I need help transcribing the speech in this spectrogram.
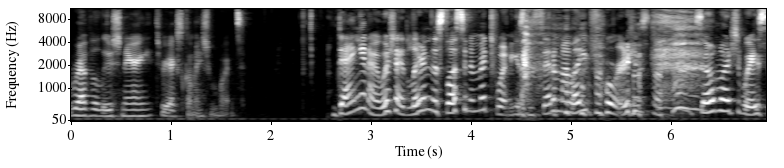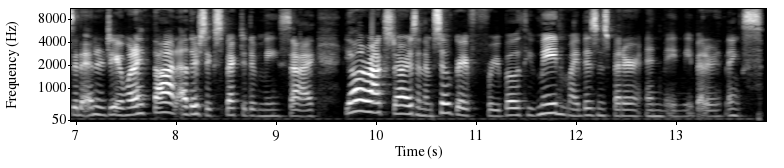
revolutionary. Three exclamation points. Dang it, I wish I'd learned this lesson in my 20s instead of my late 40s. so much wasted energy and what I thought others expected of me. Sigh. Y'all are rock stars, and I'm so grateful for you both. You've made my business better and made me better. Thanks.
